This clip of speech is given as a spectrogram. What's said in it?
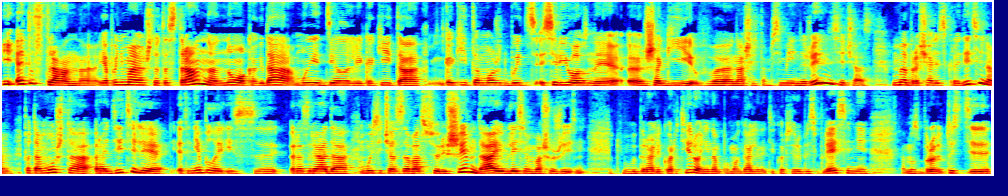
И это странно. Я понимаю, что это странно странно, но когда мы делали какие-то, какие-то, может быть, серьезные э, шаги в нашей там семейной жизни сейчас, мы обращались к родителям, потому что родители, это не было из э, разряда «мы сейчас за вас все решим, да, и влезем в вашу жизнь». Вот мы выбирали квартиру, они нам помогали найти квартиру без плесени, там, сбро... то есть э,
